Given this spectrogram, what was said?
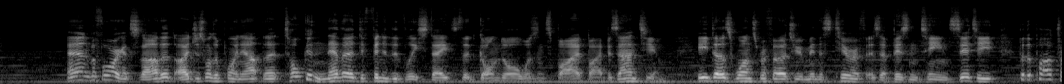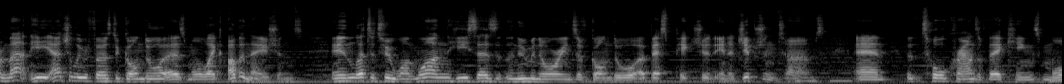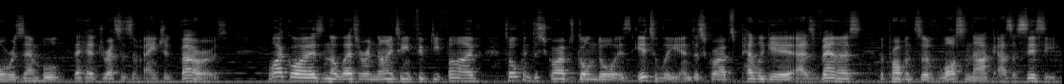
And before I get started, I just want to point out that Tolkien never definitively states that Gondor was inspired by Byzantium. He does once refer to Minas Tirith as a Byzantine city, but apart from that, he actually refers to Gondor as more like other nations. In Letter 211, he says that the Númenóreans of Gondor are best pictured in Egyptian terms, and that the tall crowns of their kings more resembled the headdresses of ancient pharaohs. Likewise, in a letter in 1955, Tolkien describes Gondor as Italy and describes Pelargir as Venice, the province of Lossarnach as a Assisi.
